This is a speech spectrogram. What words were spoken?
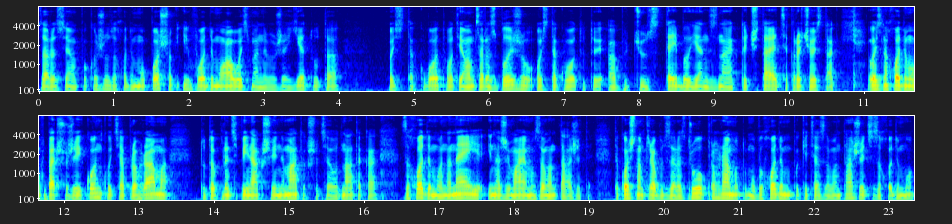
Зараз я вам покажу, заходимо в пошук і вводимо, а ось в мене вже є тут. Ось так от, от я вам зараз зближу, ось так от, тут Abjuice Table, я не знаю, як то читається. Коротше, ось так. І ось знаходимо в першу же іконку, ця програма. Тут, в принципі, інакшої нема, так що це одна така. Заходимо на неї і нажимаємо завантажити. Також нам треба буде зараз другу програму, тому виходимо, поки ця завантажується, заходимо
